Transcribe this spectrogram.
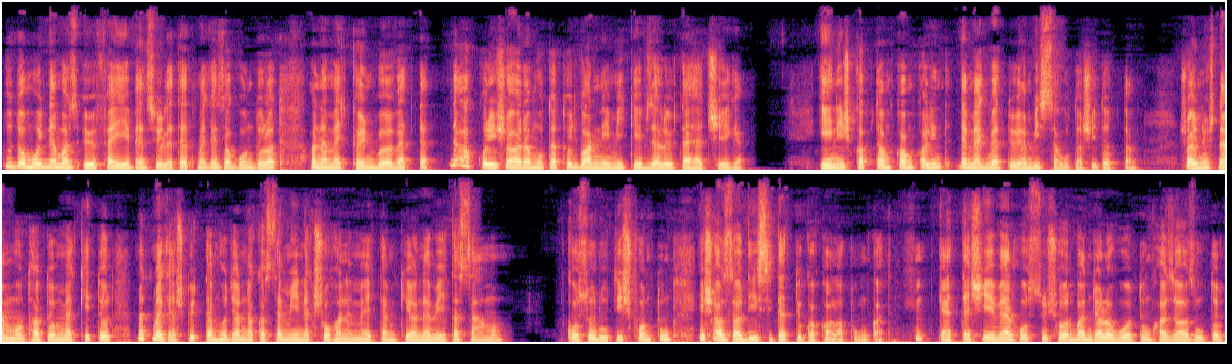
Tudom, hogy nem az ő fejében született meg ez a gondolat, hanem egy könyvből vette, de akkor is arra mutat, hogy van némi képzelő tehetsége. Én is kaptam kankalint, de megvetően visszautasítottam. Sajnos nem mondhatom meg kitől, mert megesküdtem, hogy annak a személynek soha nem ejtem ki a nevét a számom. Koszorút is fontunk, és azzal díszítettük a kalapunkat. Kettesével hosszú sorban gyalogoltunk haza az úton,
